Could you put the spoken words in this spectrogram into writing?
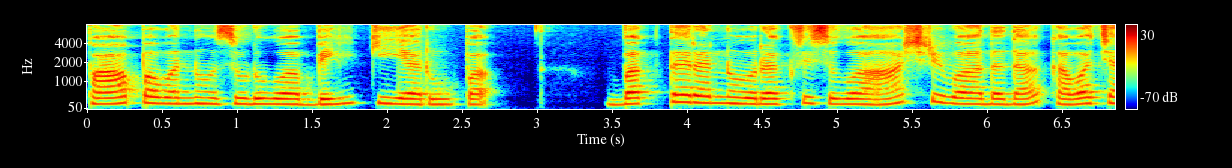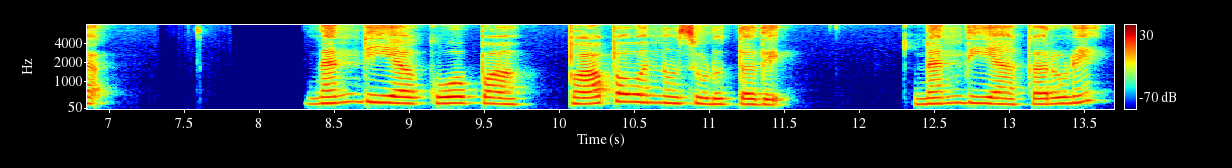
ಪಾಪವನ್ನು ಸುಡುವ ಬೆಂಕಿಯ ರೂಪ. ಭಕ್ತರನ್ನು ರಕ್ಷಿಸುವ ಆಶೀರ್ವಾದದ ಕವಚ. ನಂದಿಯ ಕೋಪ ಪಾಪವನ್ನು ಸುಡುತ್ತದೆ. ನಂದಿಯ ಕರುಣೆ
